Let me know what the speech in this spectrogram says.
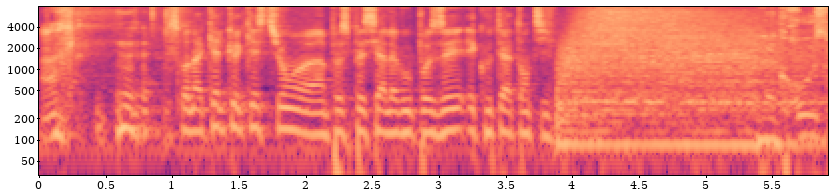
Parce qu'on a quelques questions euh, un peu spéciales à vous poser. Écoutez attentivement. La grosse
